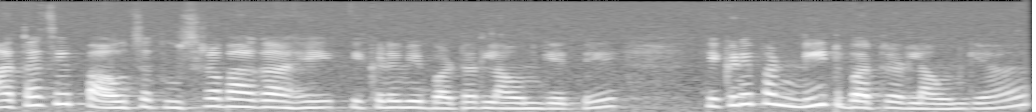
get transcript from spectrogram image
आता जे पावचा दुसरा भाग आहे तिकडे मी बटर लावून घेते. तिकडे पण नीट बटर लावून घ्या.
